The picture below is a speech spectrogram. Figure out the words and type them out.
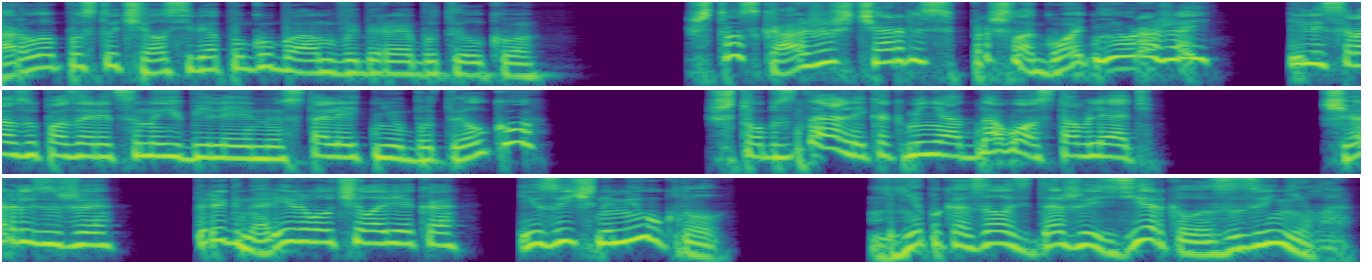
Арло постучал себя по губам, выбирая бутылку. «Что скажешь, Чарльз, прошлогодний урожай? Или сразу позариться на юбилейную столетнюю бутылку? Чтоб знали, как меня одного оставлять!» Чарльз же проигнорировал человека, язычно мяукнул. Мне показалось, даже зеркало зазвенело.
